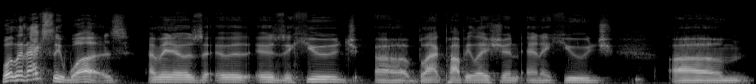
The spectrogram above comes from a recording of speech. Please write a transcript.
Well, it actually was. I mean, it was it was, it was a huge uh, black population and a huge um,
